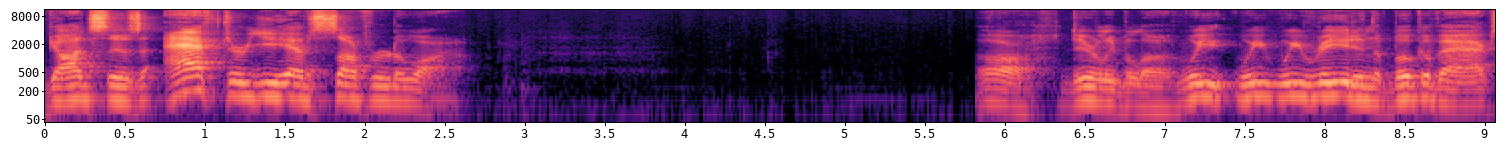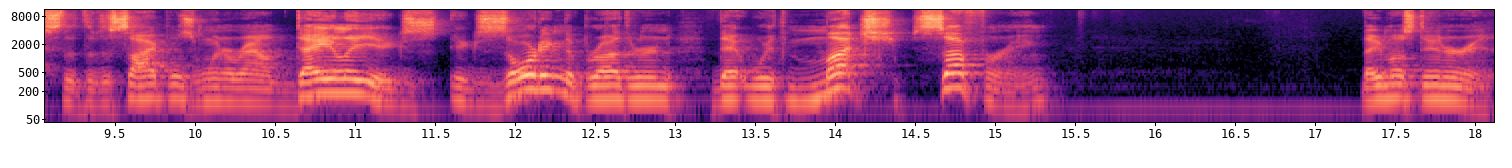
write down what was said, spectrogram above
God says, after ye have suffered a while. Oh, dearly beloved, we, we, we read in the book of Acts that the disciples went around daily ex- exhorting the brethren that with much suffering they must enter in.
